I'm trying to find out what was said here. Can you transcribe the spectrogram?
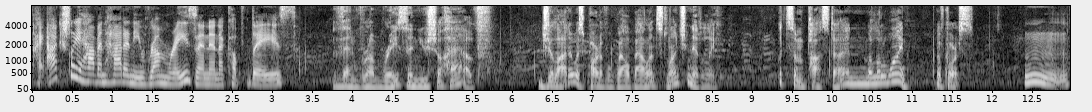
I actually haven't had any rum raisin in a couple days. Then rum raisin you shall have. Gelato is part of a well balanced lunch in Italy, with some pasta and a little wine, of course. Mmm,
